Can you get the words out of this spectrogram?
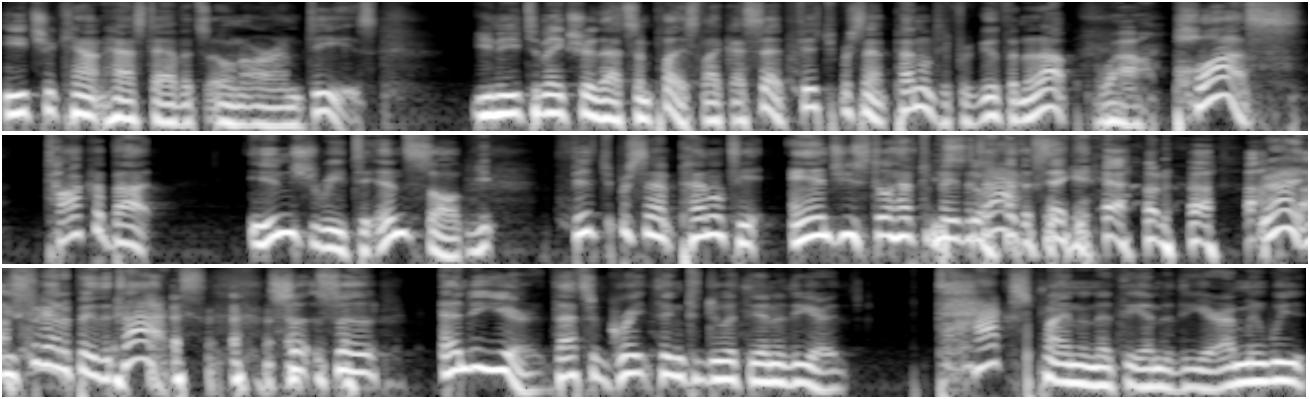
Each account has to have its own RMDs. You need to make sure that's in place. Like I said, 50% penalty for goofing it up. Wow. Plus, talk about injury to insult. 50% penalty and you still have to pay the still have tax. to take it out. right. You still got to pay the tax. So, so end of year, that's a great thing to do at the end of the year. Tax planning at the end of the year. I mean, we,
